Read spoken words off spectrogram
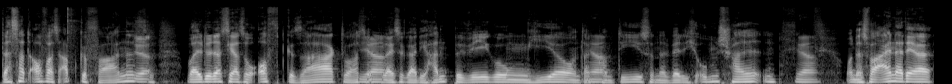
das hat auch was Abgefahrenes, ja. weil du das ja so oft gesagt, du hast ja, ja vielleicht sogar die Handbewegungen hier und dann kommt dies und dann werde ich umschalten. Ja. Und das war einer der,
